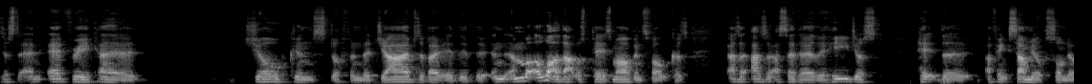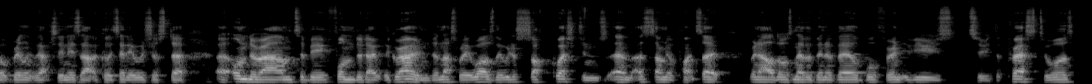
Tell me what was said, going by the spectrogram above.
just and every kind of joke and stuff and the jibes about it. The, the, and a lot of that was Piers Morgan's fault because as, as I said earlier, he just hit the. I think Samuel summed it up brilliantly actually in his article. He said it was just a, a underarm to be funded out the ground, and that's what it was. They were just soft questions. Um, as Samuel points out, Ronaldo's never been available for interviews to the press, to us.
